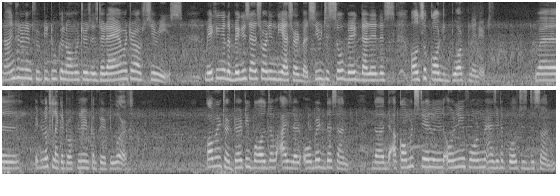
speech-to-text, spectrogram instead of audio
952 kilometers is the diameter of Ceres making it the biggest asteroid in the asteroid belt. Ceres is so big that it is also called a dwarf planet. Well, it looks like a dwarf planet compared to Earth. Comets are dirty balls of ice that orbit the sun. The, the, a comet's tail will only form as it approaches the sun.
